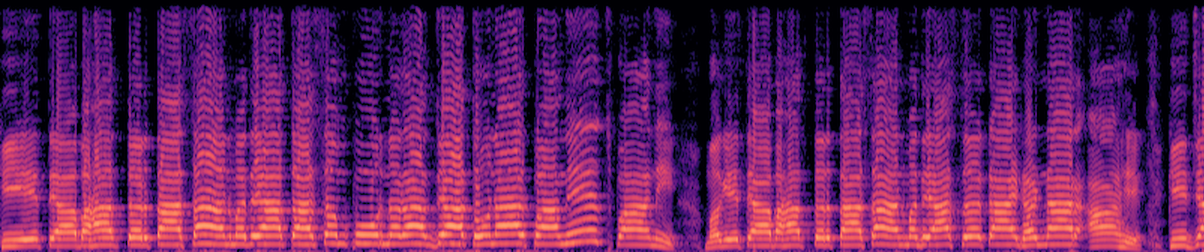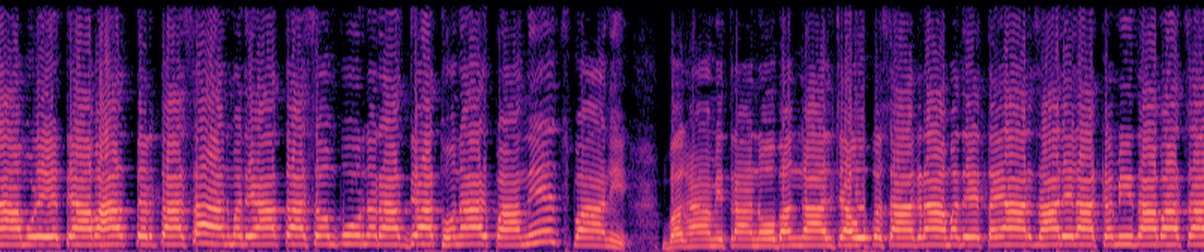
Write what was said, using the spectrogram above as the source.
की येत्या बहात्तर तासांमध्ये आता संपूर्ण राज्यात होणार पाणीच पाणी. मग येत्या बहात्तर तासांमध्ये असं काय घडणार आहे? की ज्यामुळे येत्या बहात्तर तासांमध्ये आता संपूर्ण राज्यात होणार पाणीच पाणी? बघा मित्रांनो बंगालच्या उपसागरामध्ये तयार झालेला कमी दाबाचा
